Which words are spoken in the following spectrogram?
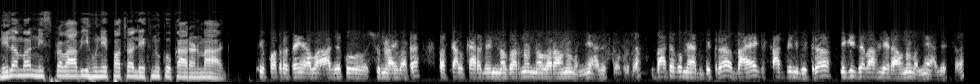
निलम्बन निष्प्रभावी हुने पत्र लेख्नुको कारण माग। त्यो पत्र चाहिँ अब आजको सुनवाईबाट तत्काल कार्यान्वयन नगर्नु नगराउनु भन्ने आदेश भएको छ। बाटोको म्यादभित्र बाहेक सात दिनभित्र लिखित जवाफ लिएर आउनु भन्ने आदेश छ।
